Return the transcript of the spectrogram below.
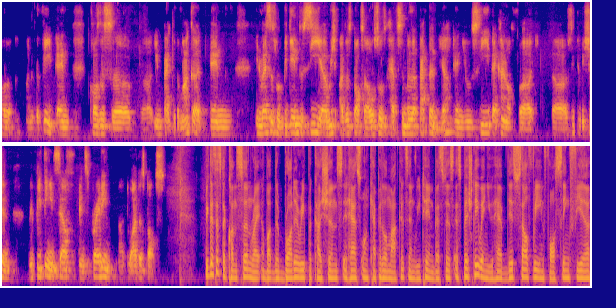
uh, under the feet and causes uh, uh, impact to the market. And investors will begin to see uh, which other stocks are also have similar pattern yeah and you see that kind of situation repeating itself and spreading uh, to other stocks. Because that's the concern, right, about the broader repercussions it has on capital markets and retail investors, especially when you have this self reinforcing fear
